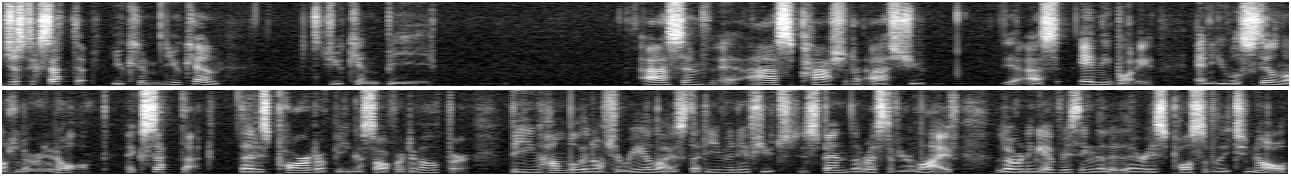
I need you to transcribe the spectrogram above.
Just accept it. You can you can you can be as as passionate as you as anybody and you will still not learn it all. Accept that. That is part of being a software developer. Being humble enough to realize that even if you spend the rest of your life learning everything that there is possibly to know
